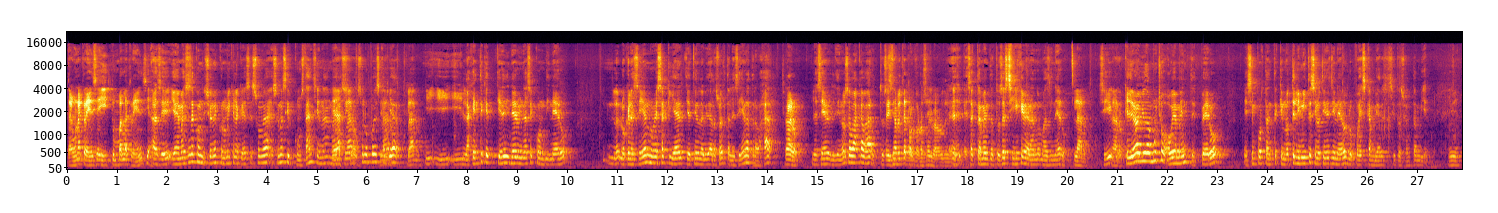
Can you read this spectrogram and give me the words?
Te una creencia y tumban la creencia. así- y además esa condición económica en la que es, es una, es una circunstancia nada más. Ya, claro. Eso lo puedes Claro, cambiar. claro. Y, y- y la gente que tiene dinero y nace con dinero, lo, lo que le enseñan no es a que ya, ya tienes la vida resuelta, le enseñan a trabajar. Claro. Le enseñan, el dinero se va a acabar. Entonces, Precisamente por conocer el valor del es- dinero. exactamente, entonces sigue generando más dinero. Claro. Sí, claro. que el dinero ayuda mucho, obviamente, pero es importante que no te limites si no tienes dinero, lo puedes cambiar esa situación también. Muy bien.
